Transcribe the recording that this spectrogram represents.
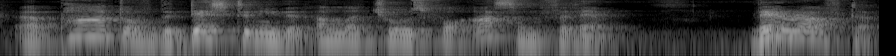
a part of the destiny that Allah chose for us and for them. Thereafter,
